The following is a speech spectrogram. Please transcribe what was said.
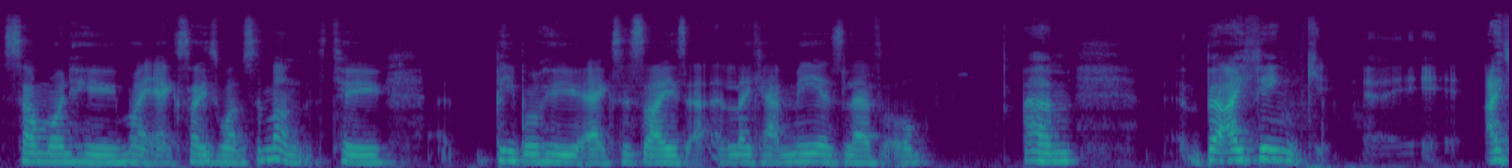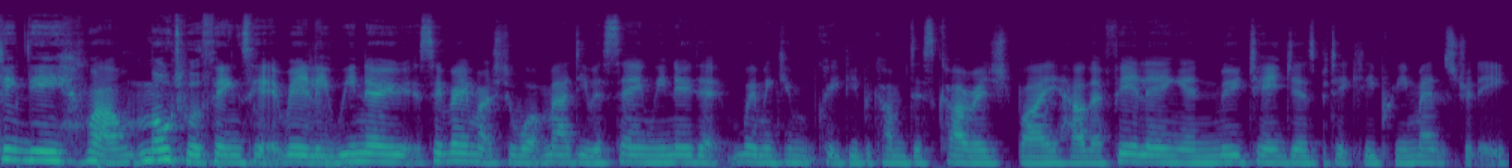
someone who might exercise once a month to people who exercise uh, like at mia's level. Um, but i think I think the well, multiple things here really. We know so very much to what Maddy was saying. We know that women can quickly become discouraged by how they're feeling and mood changes, particularly premenstrually.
